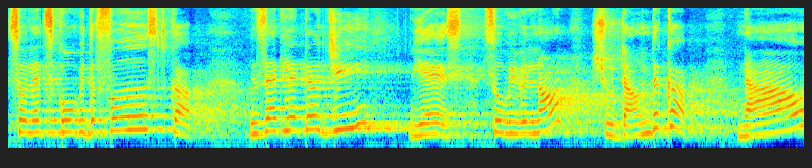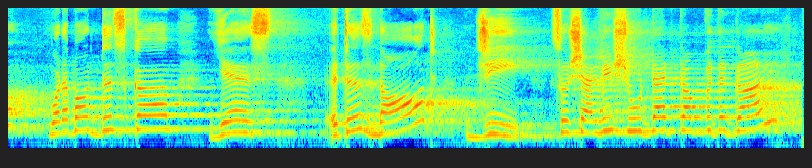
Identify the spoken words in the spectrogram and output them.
So let's go with the first cup. Is that letter G? Yes. So we will not shoot down the cup. Now, what about this cup? Yes, it is not G. So shall we shoot that cup with a gun?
